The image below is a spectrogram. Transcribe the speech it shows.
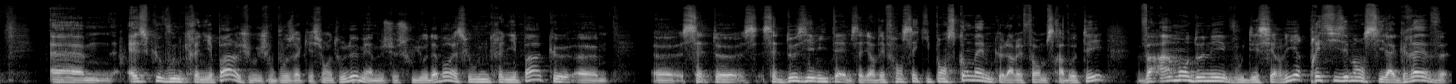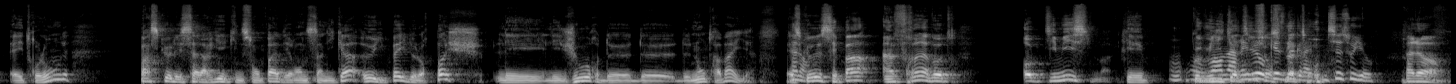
ah. euh, est-ce que vous ne craignez pas, je, vous pose la question à tous deux, mais à M. Souillot d'abord, est-ce que vous ne craignez pas que euh, euh, cette, deuxième item, c'est-à-dire des Français qui pensent quand même que la réforme sera votée, va à un moment donné vous desservir, précisément si la grève est trop longue, parce que les salariés qui ne sont pas adhérents de syndicats, eux, ils payent de leur poche les, les jours de, de, non-travail. Est-ce que c'est pas un frein à votre optimisme qui est on, on va en arriver aux caisses de grève. Monsieur Souillot. Alors,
